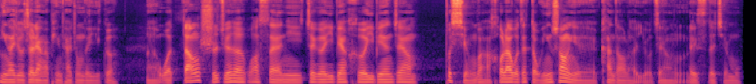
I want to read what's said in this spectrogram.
应该就这两个平台中的一个。呃，我当时觉得，哇塞，你这个一边喝一边这样。不行吧？后来我在抖音上也看到了有这样类似的节目，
